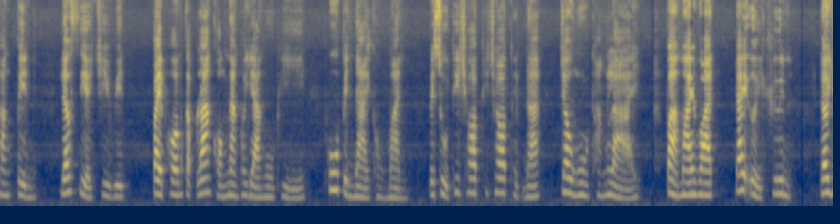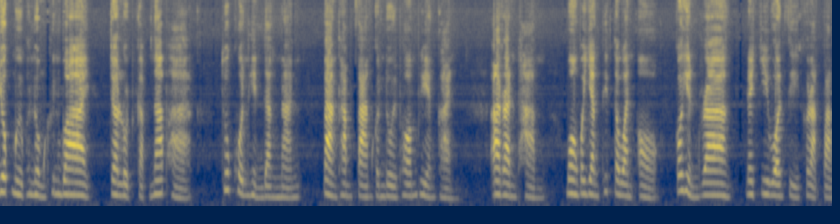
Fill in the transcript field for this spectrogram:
ทั้งเป็น แล้วเสียชีวิตไปพร้อมกับร่างของนางพญางูผี ผู้เป็นนายของมัน ไปสู่ที่ชอบที่ชอบเถิดนะ เจ้างูทั้งหลาย ป่าไม้วัดได้เอ่ยขึ้น แล้วยกมือพนมขึ้นไหว้จะหลดกับหน้าผาก ทุกคนเห็นดังนั้น ต่างทำตามกันโดยพร้อมเพรียงกัน อารันธรรมมองไปยังทิศตะวันออกก็เห็นร่างในจีวรสีกรักปรา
